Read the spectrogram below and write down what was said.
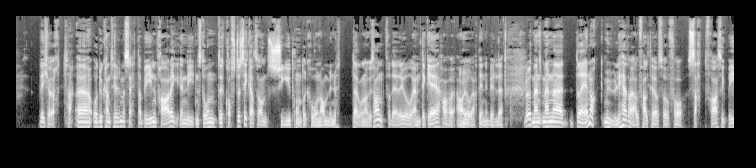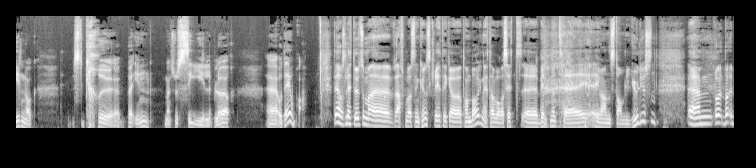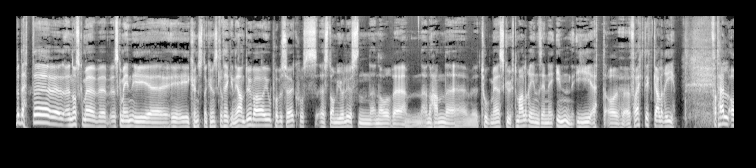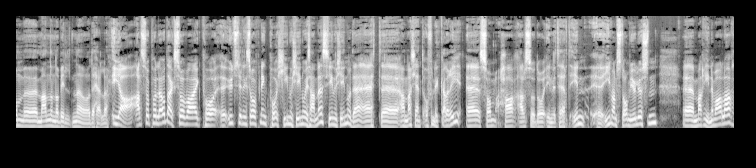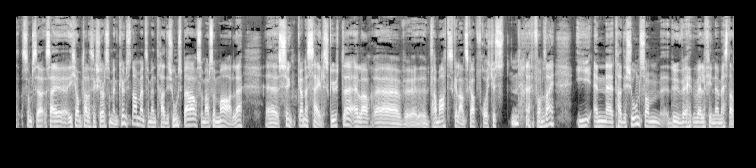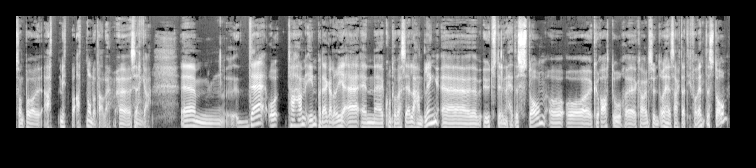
Bli kjørt. Uh, og du kan til og med sette bilen fra deg en liten stund. Det koster sikkert sånn 700 kroner minuttet eller noe sånt, for det er jo MDG har, har jo vært inne i bildet. Men, men uh, det er nok muligheter i alle fall til å få satt fra seg bilen og krøpe inn mens du silblør. Uh, og det er jo bra. Det høres litt ut som uh, sin kunstkritiker Trond Borgen etter å ha vært sett uh, bildene til Ivan Storm Juliussen. Um, Nå skal vi, skal vi inn i, eh, i, i kunsten og kunstkritikken. Jan, du var jo på besøk hos eh, Storm Juliussen når, eh, når han uh, tok med skutemaleriene sine inn i et uh, forriktig galleri. Fortell om uh, mannen og bildene og det hele. Ja, altså på lørdag så var jeg på eh, utstillingsåpning på Kino Kino i Sandnes. Kino Kino det er et eh, anerkjent offentlig galleri eh, som har altså da invitert inn eh, Ivan Storm Juliussen, marinemaler, som ser, ser, ikke omtaler seg selv som en kunstner, men som en tradisjonsbærer, som altså maler eh, synkende seilskuter eller eh, dramatiske landskap fra kysten, får vi si, i en eh, tradisjon som du ve- vel finner mest av sånn på midt på 1800-tallet, eh, cirka. Um, det å ta han inn på det galleriet er en eh, kontroversiell handling. Utstillingen heter Storm, og, og kurator Karin Sundre har sagt at de forventer storm.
